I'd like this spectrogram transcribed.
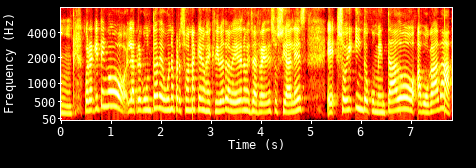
Mm. Por aquí tengo la pregunta de una persona que nos escribe a través de nuestras redes sociales. Eh, soy indocumentado abogada.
